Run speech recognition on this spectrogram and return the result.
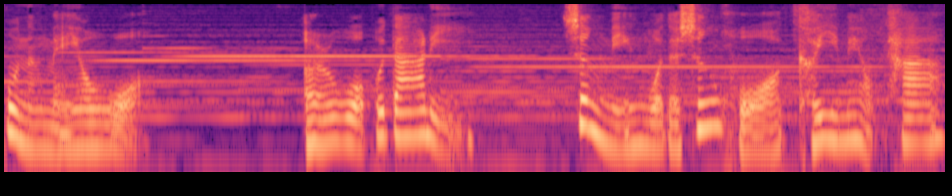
不能没有我；而我不搭理，证明我的生活可以没有他。”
